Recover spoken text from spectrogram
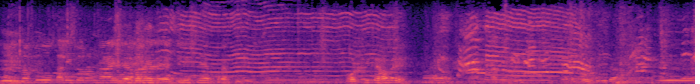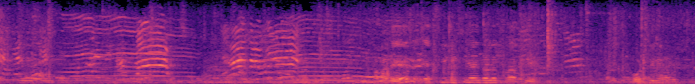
কালীবাবু কালীচরণ রায় আমাদের প্রার্থী। ভোট দিতে হবে। আমাদের এসইউসিআই দলের প্রার্থী ভোট দিবেন অবশ্যই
